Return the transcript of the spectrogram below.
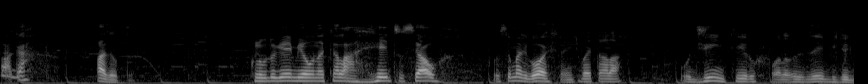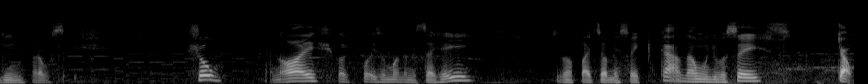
pagar. Fazer o quê? Clube do Game ou naquela rede social que você mais gosta. A gente vai estar lá o dia inteiro falando de videogame para vocês. Show? É nóis. Qualquer coisa manda mensagem aí. Que o Papai do Céu abençoe cada um de vocês. Tchau.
